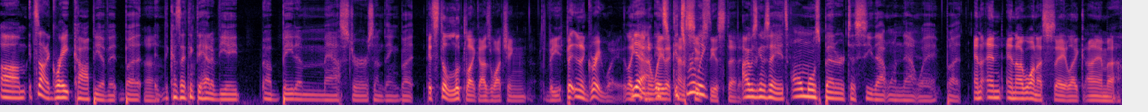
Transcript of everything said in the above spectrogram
Um, it's not a great copy of it, but Uh. because I think they had a V8 uh, Beta Master or something. But It still looked like I was watching, V, but in a great way, like yeah, in a way that kind of really, suits the aesthetic. I was gonna say it's almost better to see that one that way, but and and and I want to say like I am a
